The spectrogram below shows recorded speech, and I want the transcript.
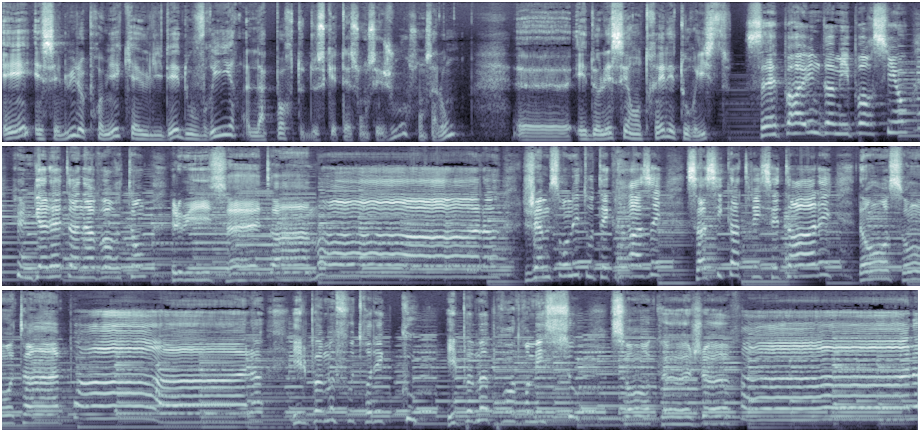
Et, c'est lui le premier qui a eu l'idée d'ouvrir la porte de ce qu'était son séjour, son salon, euh, et de laisser entrer les touristes. C'est pas une demi-portion, une galette, un avorton. Lui, c'est un mal. J'aime son nez tout écrasé, sa cicatrice étalée dans son teint pâle. Il peut me foutre des coups, il peut me prendre mes sous sans que je râle.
